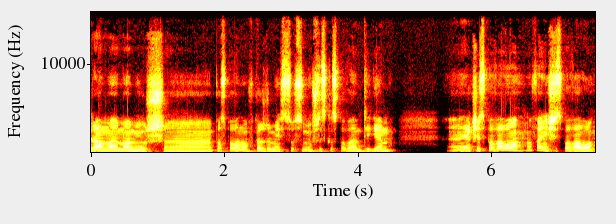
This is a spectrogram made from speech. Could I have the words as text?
ramę mam już e, pospawaną w każdym miejscu, w sumie wszystko spawałem tigiem. E, jak się spawało? No fajnie się spawało,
